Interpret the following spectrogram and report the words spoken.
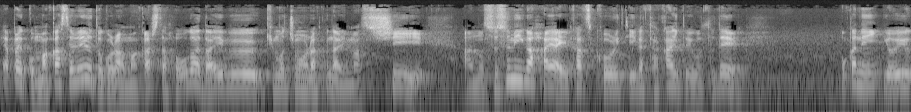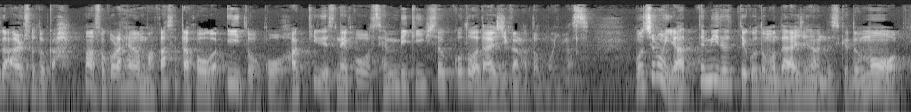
やっぱりこう任せれるところは任した方がだいぶ気持ちも楽になりますしあの進みが早いかつクオリティが高いということでお金に余裕がある人とか、まあ、そこら辺は任せた方がいいとこうはっきりですねこう線引きしておくことは大事かなと思います。もちろんやってみるっていうことも大事なんですけども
